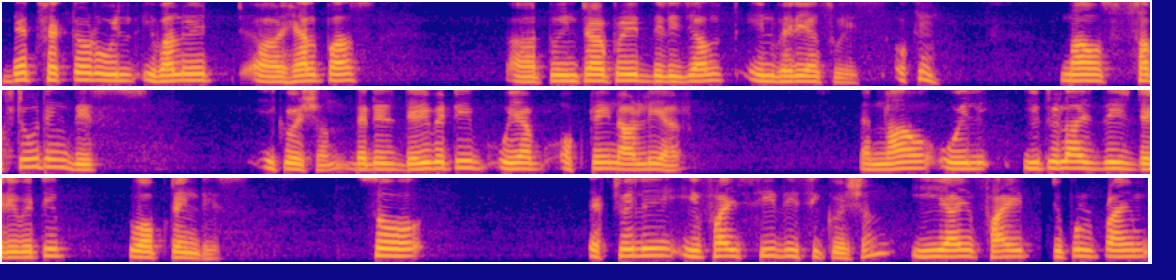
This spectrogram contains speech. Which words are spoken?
That factor will evaluate or help us uh, to interpret the result in various ways. Okay. Now, substituting this equation that is derivative we have obtained earlier and now we will utilize this derivative to obtain this. So, actually if I see this equation E i phi triple prime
